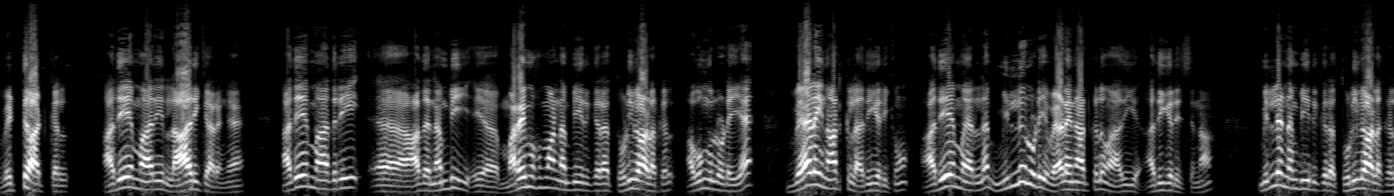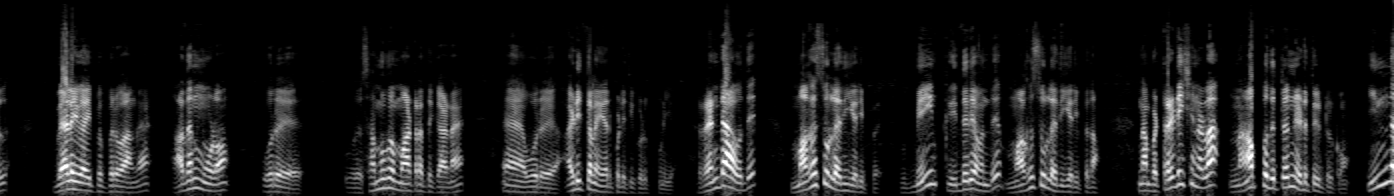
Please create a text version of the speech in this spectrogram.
வெட்டு ஆட்கள் அதே மாதிரி லாரிக்காரங்க அதே மாதிரி அதை நம்பி மறைமுகமாக நம்பி இருக்கிற தொழிலாளர்கள் அவங்களுடைய வேலை நாட்கள் அதிகரிக்கும். அதே மாதிரில மில்லினுடைய வேலை நாட்களும் அதிக அதிகரிச்சுன்னா மில்லை நம்பி இருக்கிற தொழிலாளர்கள் வேலை வாய்ப்பு பெறுவாங்க. அதன் மூலம் ஒரு ஒரு சமூக மாற்றத்துக்கான ஒரு அடித்தளம் ஏற்படுத்தி கொடுக்க முடியும். ரெண்டாவது மகசூல் அதிகரிப்பு. மெயின் இதில் வந்து மகசூல் அதிகரிப்பு தான். நம்ம ட்ரெடிஷ்னலாக நாற்பது டன் எடுத்துக்கிட்டு இருக்கோம். இந்த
